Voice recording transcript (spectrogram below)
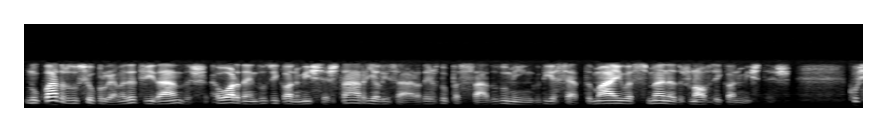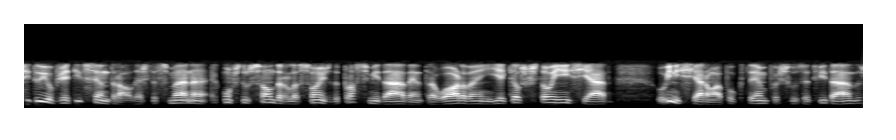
No quadro do seu programa de atividades, a Ordem dos Economistas está a realizar, desde o passado domingo, dia 7 de maio, a Semana dos Novos Economistas. Constitui o objetivo central desta semana a construção de relações de proximidade entre a Ordem e aqueles que estão a iniciar ou iniciaram há pouco tempo as suas atividades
